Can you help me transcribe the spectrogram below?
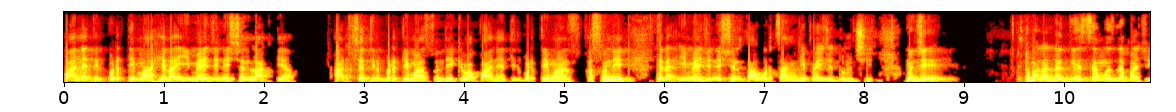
पाण्यातील प्रतिमा ह्याला इमॅजिनेशन लागते. आरशातील प्रतिमा असू दे किंवा पाण्यातील प्रतिमा असू दे. त्याला इमॅजिनेशन पॉवर चांगली पाहिजे तुमची. म्हणजे तुम्हाला लगेच समजलं पाहिजे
